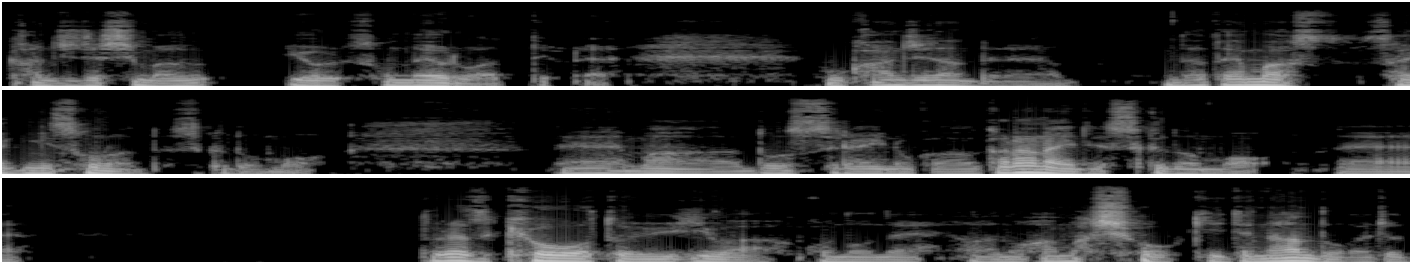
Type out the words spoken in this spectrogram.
感じてしまう夜、そんな夜はっていうね、こう感じなんでね、だいたいまあ最近そうなんですけども、ね、まあどうすりゃいいのかわからないですけども、ね、とりあえず今日という日は、このね、あの話を聞いて何度かちょっ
